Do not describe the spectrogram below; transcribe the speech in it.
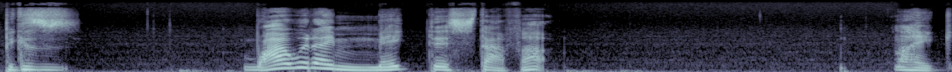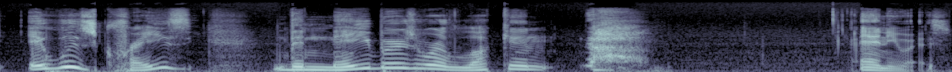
Because why would I make this stuff up? Like, it was crazy. The neighbors were looking. Anyways,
